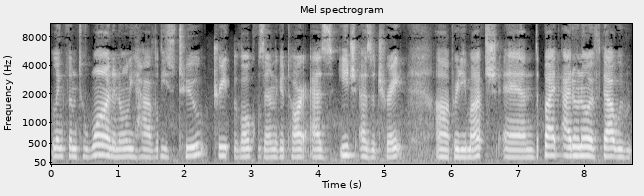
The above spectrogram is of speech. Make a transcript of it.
link them to one, and only have these two treat the vocals and the guitar as each as a trait, uh, pretty much. And but I don't know if that would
